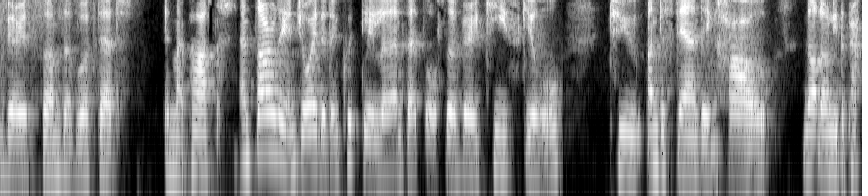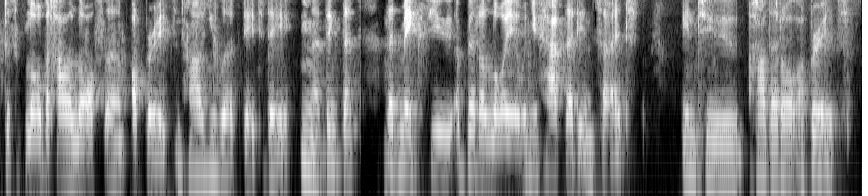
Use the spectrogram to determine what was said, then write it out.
various firms I've worked at in my past and thoroughly enjoyed it and quickly learned that's also a very key skill to understanding how not only the practice of law but how a law firm operates and how you work day to day. And I think that that makes you a better lawyer when you have that insight into how that all operates.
